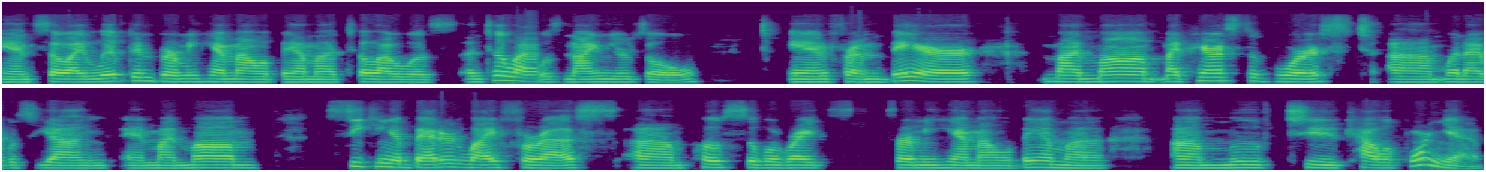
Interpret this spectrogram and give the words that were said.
And so I lived in Birmingham, Alabama until I was until I was nine years old. And from there, my mom, my parents divorced um, when I was young, and my mom, seeking a better life for us um, post civil rights, Birmingham, Alabama, um, moved to California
